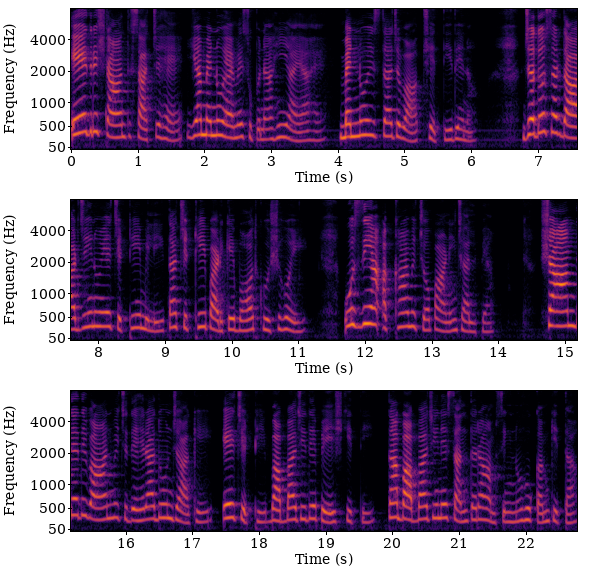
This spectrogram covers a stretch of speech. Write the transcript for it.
ਇਹ ਦ੍ਰਿਸ਼ਟਾਂਤ ਸੱਚ ਹੈ ਜਾਂ ਮੈਨੂੰ ਐਵੇਂ ਸੁਪਨਾ ਹੀ ਆਇਆ ਹੈ? ਮੈਨੂੰ ਇਸ ਦਾ ਜਵਾਬ ਛੇਤੀ ਦੇਣਾ। ਜਦੋਂ ਸਰਦਾਰ ਜੀ ਨੂੰ ਇਹ ਚਿੱਠੀ ਮਿਲੀ ਤਾਂ ਚਿੱਠੀ ਪੜ੍ਹ ਕੇ ਬਹੁਤ ਖੁਸ਼ ਹੋਏ। ਉਸ ਦੀਆਂ ਅੱਖਾਂ ਵਿੱਚੋਂ ਪਾਣੀ ਚੱਲ ਪਿਆ। ਸ਼ਾਮ ਦੇ ਦੀਵਾਨ ਵਿੱਚ ਦੇਹਰਾਦੂਨ ਜਾ ਕੇ ਇਹ ਚਿੱਠੀ ਬਾਬਾ ਜੀ ਦੇ ਪੇਸ਼ ਕੀਤੀ ਤਾਂ ਬਾਬਾ ਜੀ ਨੇ ਸੰਤ ਰਾਮ ਸਿੰਘ ਨੂੰ ਹੁਕਮ ਕੀਤਾ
